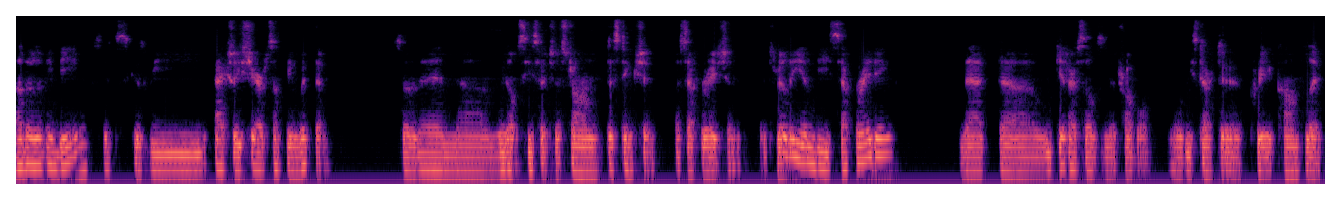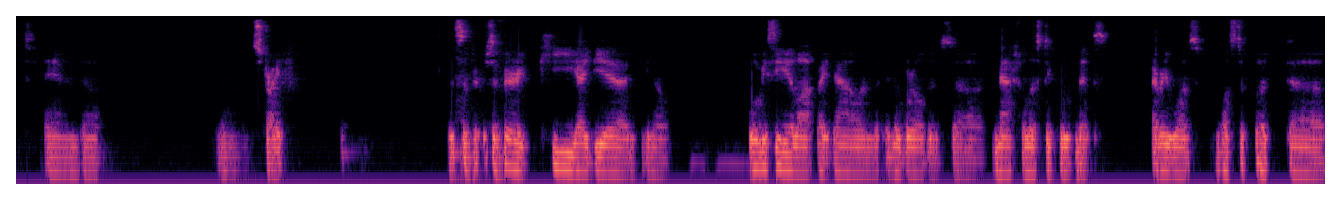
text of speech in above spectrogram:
other living beings? It's because we actually share something with them. So then um, we don't see such a strong distinction, a separation. It's really in the separating that uh, we get ourselves into trouble, where we start to create conflict and strife. It's a, it's a very key idea. You know, what we see a lot right now in the, in the world is uh, nationalistic movements. Everyone wants to put uh,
